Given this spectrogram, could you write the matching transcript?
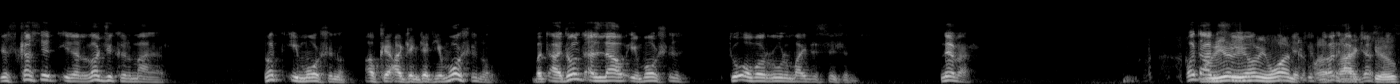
discuss it in a logical manner, not emotional. Okay, I can get emotional, but I don't allow emotions to overrule my decisions. Never. What Well, I'm you're the only one, you uh, don't have like you.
